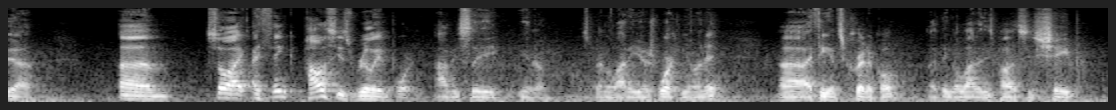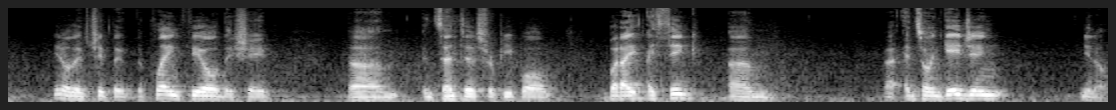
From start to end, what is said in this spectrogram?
Yeah. Um, so I, I, think policy is really important. Obviously, you know, spent a lot of years working on it. Uh, I think it's critical. I think a lot of these policies shape, you know, they shape the, the playing field. They shape um, incentives for people. But I, I think, um, uh, and so engaging, you know,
